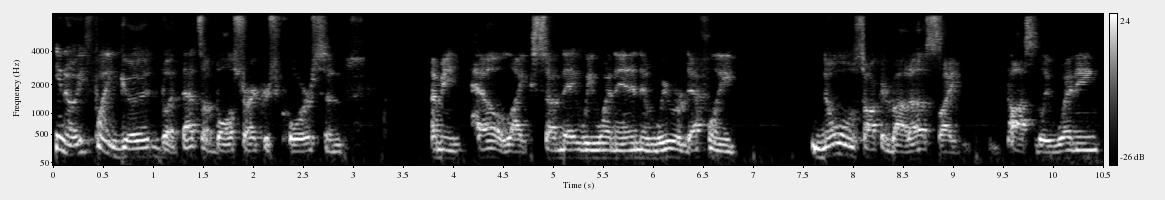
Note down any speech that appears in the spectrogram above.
you know, he's playing good, but that's a ball striker's course. And I mean, hell, like Sunday we went in and we were definitely, no one was talking about us like possibly winning.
